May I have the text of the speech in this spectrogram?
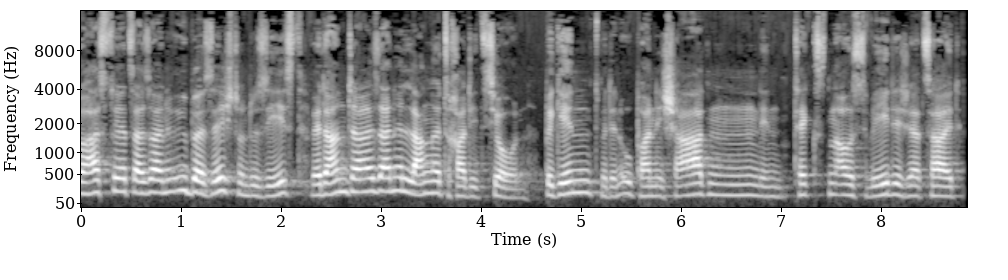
So hast du jetzt also eine Übersicht und du siehst, Vedanta ist eine lange Tradition. Beginnt mit den Upanishaden, den Texten aus vedischer Zeit,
